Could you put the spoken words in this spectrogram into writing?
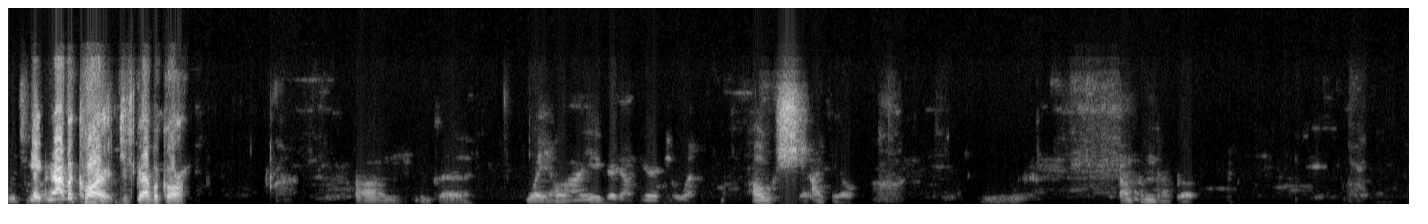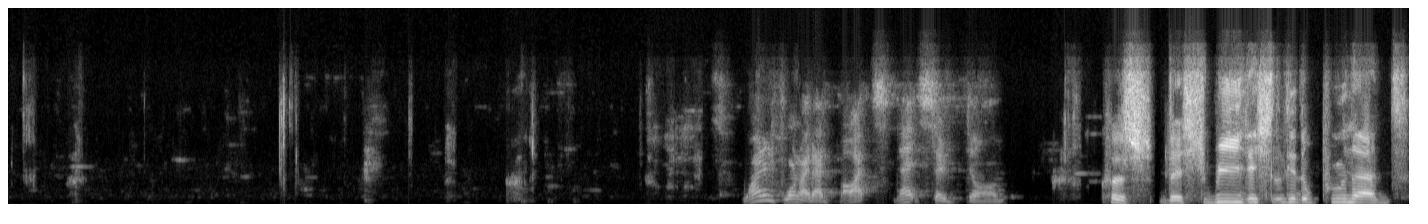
which Yeah, one? grab a car. Just grab a car. Um. Okay. Wait, hold on. I need to go down here. and get a. Oh shit! I fell. I'm coming back up. Why did Fortnite add bots? That's so dumb. Cause the Swedish little punads.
